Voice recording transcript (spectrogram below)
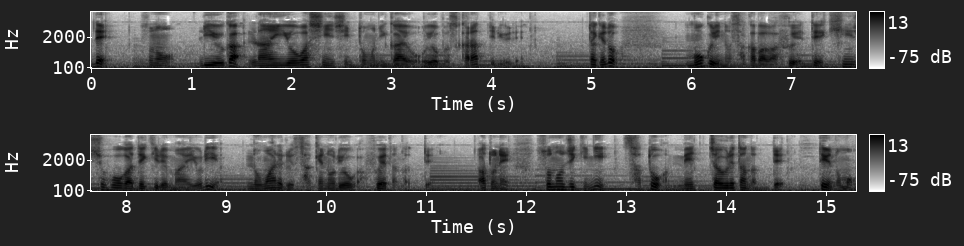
でその理由が乱用は心身ともに害を及ぼすからって理由で。だけどモグリの酒場が増えて禁酒法ができる前より飲まれる酒の量が増えたんだって。あとねその時期に砂糖がめっちゃ売れたんだって。っていうのも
